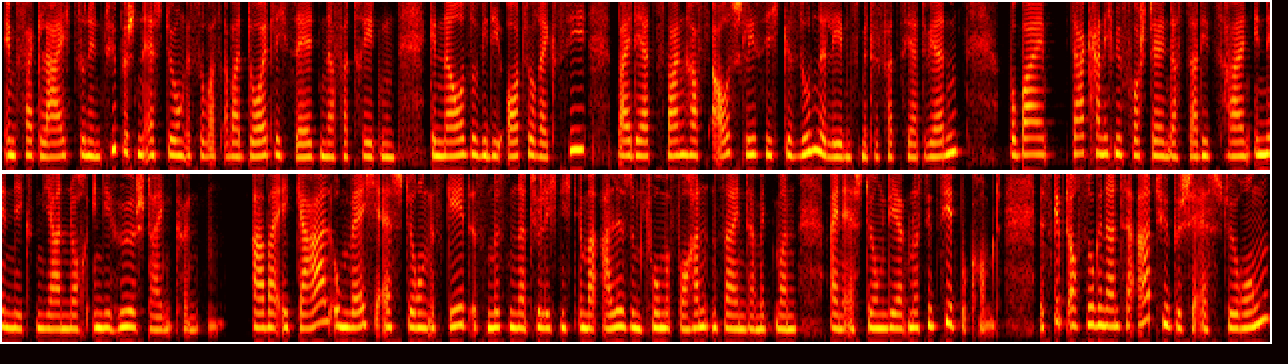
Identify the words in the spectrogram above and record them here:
Im Vergleich zu den typischen Essstörungen ist sowas aber deutlich seltener vertreten. Genauso wie die Orthorexie, bei der zwanghaft ausschließlich gesunde Lebensmittel verzehrt werden. Wobei, da kann ich mir vorstellen, dass da die Zahlen in den nächsten Jahren noch in die Höhe steigen könnten. Aber egal, um welche Essstörung es geht, es müssen natürlich nicht immer alle Symptome vorhanden sein, damit man eine Essstörung diagnostiziert bekommt. Es gibt auch sogenannte atypische Essstörungen,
